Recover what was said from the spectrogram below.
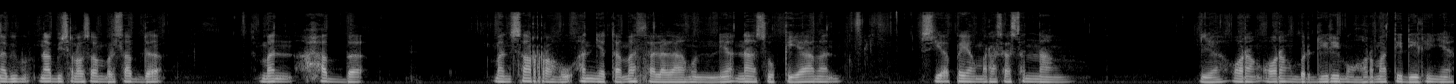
Nabi Nabi SAW bersabda, "Man habba man sarrahu an yatamathala lahun nasu qiyaman." Siapa yang merasa senang ya orang-orang berdiri menghormati dirinya.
